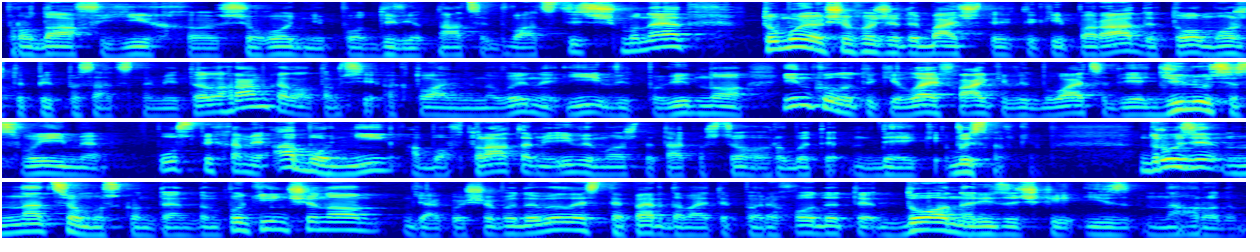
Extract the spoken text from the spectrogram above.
продав їх е, сьогодні по 19-20 тисяч монет. Тому, якщо хочете бачити такі поради, то можете підписатися на мій телеграм-канал, там всі актуальні новини, і відповідно інколи такі лайфхаки відбуваються, де я ділюся своїми успіхами або ні, або втратами, і ви можете також з цього робити деякі висновки. Друзі, на цьому з контентом покінчено. Дякую, що подивились. Тепер давайте переходити до нарізочки із нагородами.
